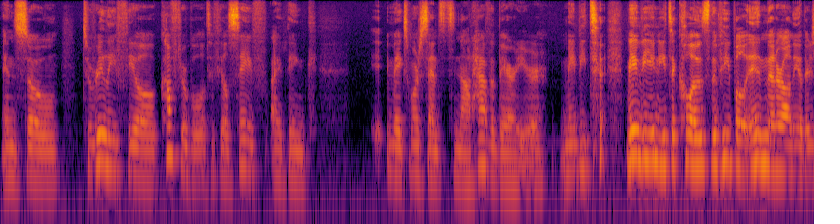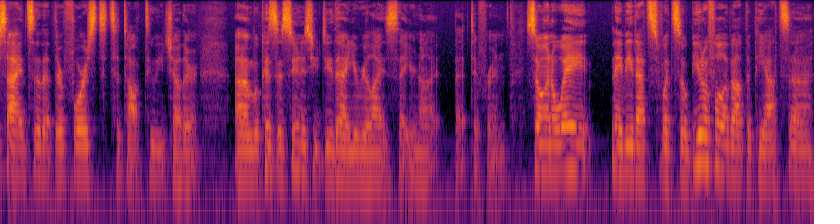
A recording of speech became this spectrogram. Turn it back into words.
And so to really feel comfortable, to feel safe, I think it makes more sense to not have a barrier. Maybe to, maybe you need to close the people in that are on the other side so that they're forced to talk to each other. Um, because as soon as you do that, you realize that you're not that different. So in a way, maybe that's what's so beautiful about the piazza.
